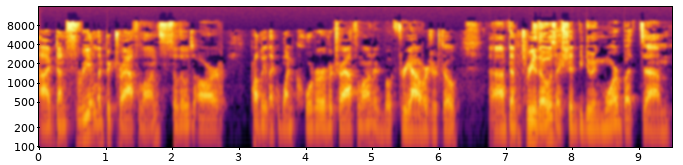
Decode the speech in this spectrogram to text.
I've done three Olympic triathlons, so those are probably like one quarter of a triathlon, in about three hours or so. Uh, I've done three of those. I should be doing more, but um,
